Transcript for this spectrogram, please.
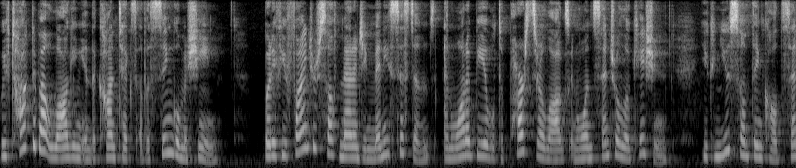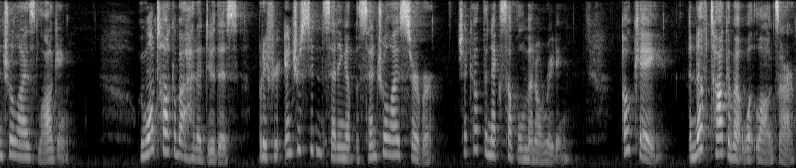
We've talked about logging in the context of a single machine, but if you find yourself managing many systems and want to be able to parse their logs in one central location, you can use something called centralized logging. We won't talk about how to do this, but if you're interested in setting up a centralized server, check out the next supplemental reading. Okay, enough talk about what logs are.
